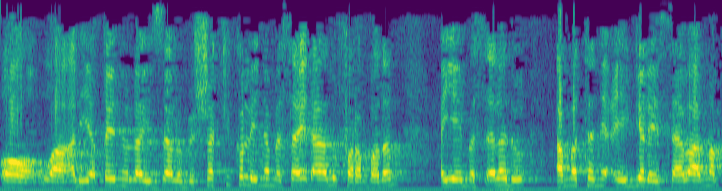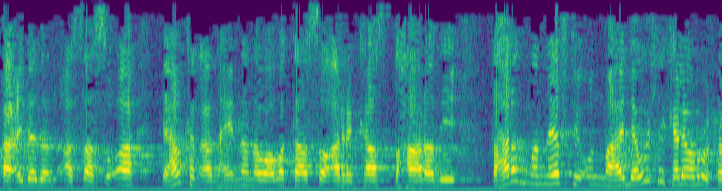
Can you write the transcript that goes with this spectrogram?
oo waa alyaqiinu laa yuzaalu bishaki kolleyna masaa'il aada u fara badan ayay mas'aladu ama tani ay gelaysaaba ama qaacidadan asaas u ah. Ee halkan aan haynana waaba taasoo arrinkaas tahaaradii tahaaradna neeftii un mahay de wixii kale o ruuxu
